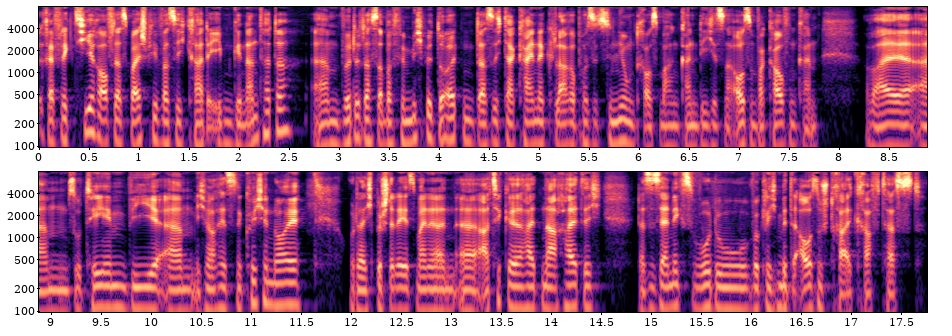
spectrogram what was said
reflektiere auf das Beispiel, was ich gerade eben genannt hatte, ähm, würde das aber für mich bedeuten, dass ich da keine klare Positionierung draus machen kann, die ich jetzt nach außen verkaufen kann. Weil ähm, so Themen wie ähm, ich mache jetzt eine Küche neu oder ich bestelle jetzt meine äh, Artikel halt nachhaltig, das ist ja nichts, wo du wirklich mit Außenstrahlkraft hast.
